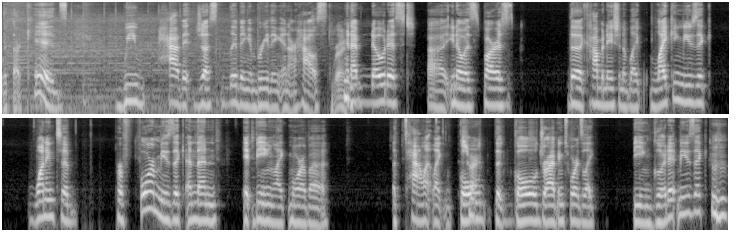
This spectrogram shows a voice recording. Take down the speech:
with our kids, we have it just living and breathing in our house. Right. And I've noticed, uh, you know, as far as the combination of like liking music, wanting to perform music, and then it being like more of a a talent, like goal, Sure. the goal driving towards like being good at music. Mhm.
